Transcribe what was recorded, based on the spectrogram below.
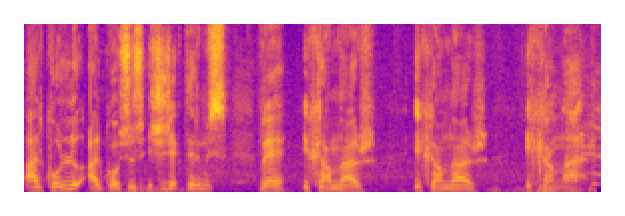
alkollü alkolsüz içeceklerimiz ve ikramlar, ikramlar, ikramlar.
